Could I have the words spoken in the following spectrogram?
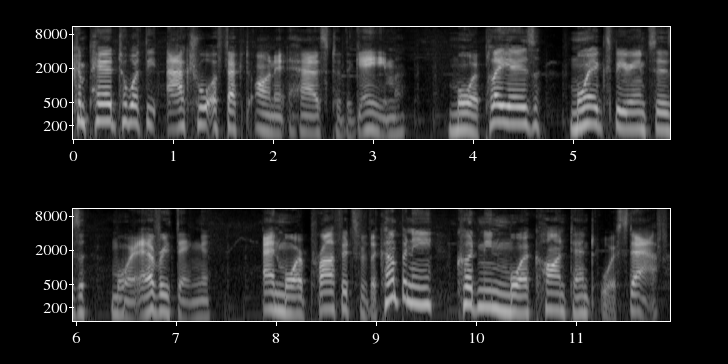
compared to what the actual effect on it has to the game. More players, more experiences, more everything. And more profits for the company could mean more content or staff.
